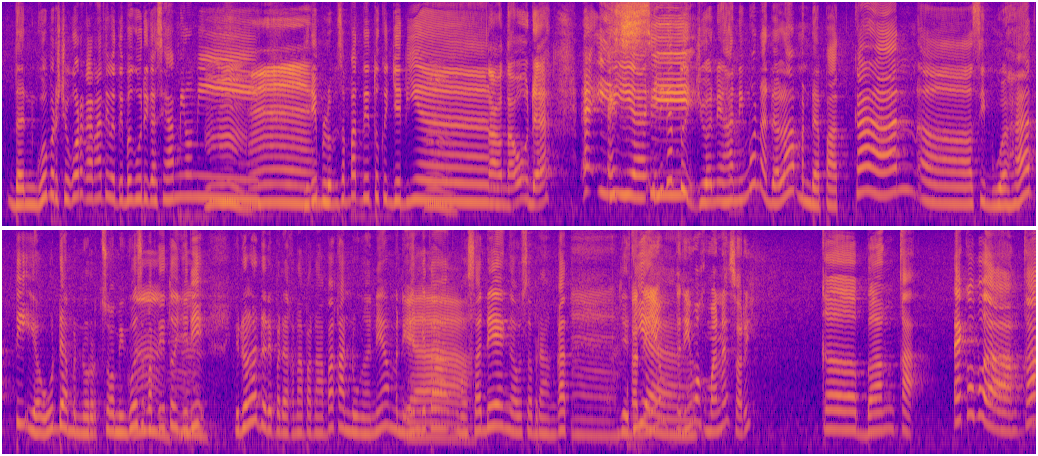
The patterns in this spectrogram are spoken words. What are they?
Dan gue bersyukur karena tiba-tiba gue dikasih hamil nih. Jadi belum sempat dia tuh kejadian. Tahu-tahu udah. Eh, Eh iya, isi. ini kan tujuannya honeymoon adalah mendapatkan eh, si buah hati. Ya udah menurut suami gue seperti itu. Jadi yaudahlah daripada kenapa-napa kandungannya mendingan Ya. kita nggak usah deh, nggak usah berangkat. Jadi Tadinya, ya tadi mau ke mana? Sorry. ke Bangka. Eh kok Bangka?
